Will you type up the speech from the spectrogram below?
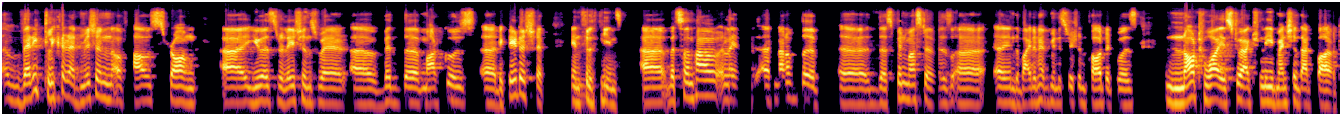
a very clear admission of how strong uh, U.S. relations were uh, with the Marcos uh, dictatorship in mm. Philippines. Uh, but somehow, like uh, none of the uh, the spin masters in the Biden administration thought it was not wise to actually mention that part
